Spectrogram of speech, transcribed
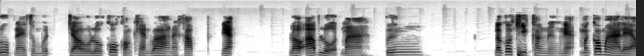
รูปไหนสมมติจะเอาโลโก้ของ Canva นะครับ เนี่ย เราอัปโหลดมาปึ้ง แล้วก็คลิกครั้งหนึ่งเนี่ย มันก็มาแล้ว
